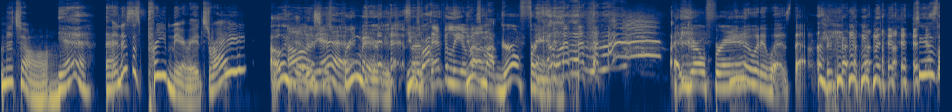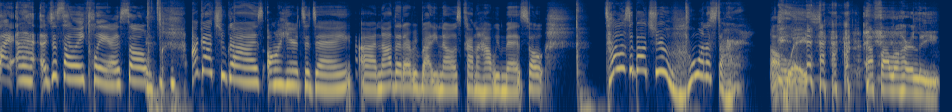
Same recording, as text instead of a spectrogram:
met y'all. yeah. And this is pre-marriage, right? Oh yeah, Oh, this yeah. is pre-marriage. So You was, it's definitely you was my girlfriend. hey, girlfriend. You knew what it was, though. She was like, I, I just so ain't clear. So I got you guys on here today. Uh, now that everybody knows kind of how we met. So tell us about you. Who want to start? Always. I follow her lead.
